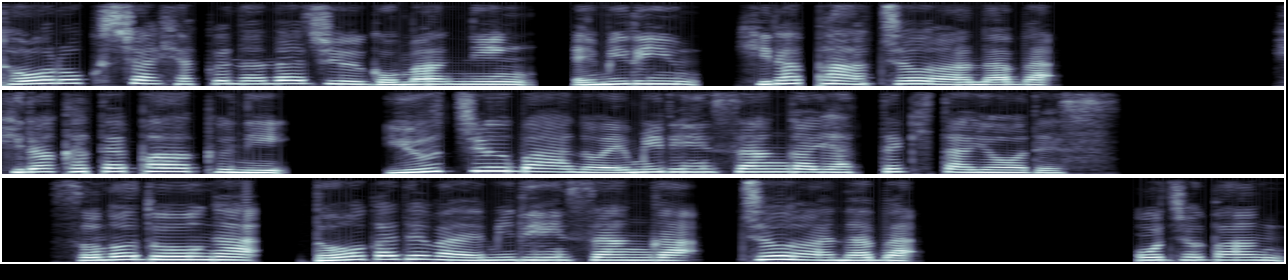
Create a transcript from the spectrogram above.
登録者175万人、エミリン、ヒラパー超穴場。平方パークに、YouTuber のエミリンさんがやってきたようです。その動画、動画ではエミリンさんが、超穴場。お序盤、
